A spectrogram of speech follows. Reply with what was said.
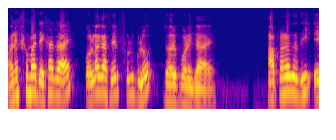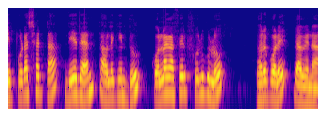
অনেক সময় দেখা যায় করলা গাছের ফুলগুলো ঝরে পড়ে যায়। আপনারা যদি এই পটাশ সারটা দিয়ে দেন, তাহলে কিন্তু করলা গাছের ফুলগুলো ঝরে পড়ে যাবে না।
